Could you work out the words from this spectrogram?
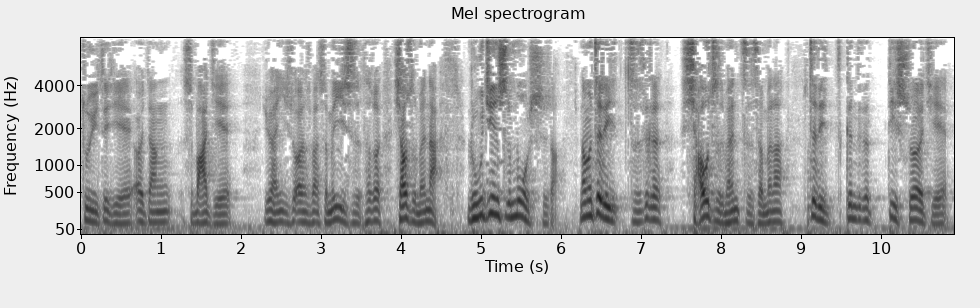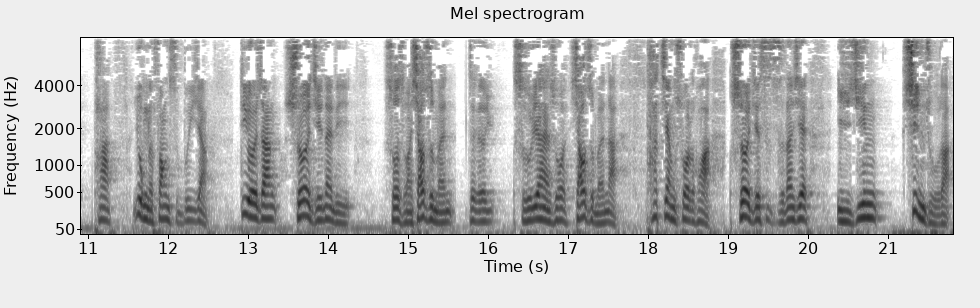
注意这节二章十八节，约翰一书二十八什么意思？他说：“小子们呐，如今是末时了。”那么这里指这个小子们指什么呢？这里跟这个第十二节他用的方式不一样。第二章十二节那里说什么？小子们，这个使徒约翰说：“小子们呐，他这样说的话，十二节是指那些已经信主了、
